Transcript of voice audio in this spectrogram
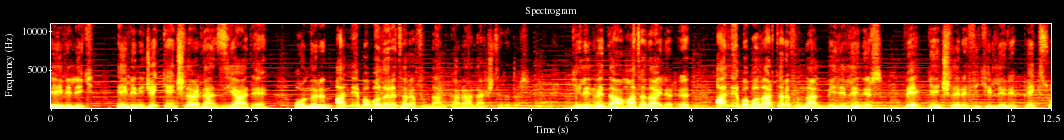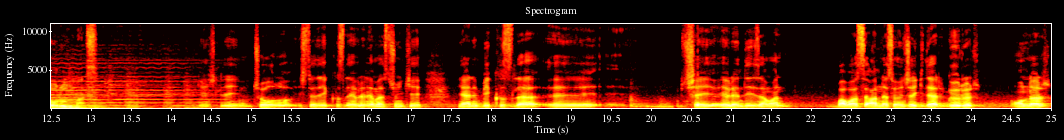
evlilik, evlenecek gençlerden ziyade onların anne babaları tarafından kararlaştırılır. Gelin ve damat adayları anne babalar tarafından belirlenir ve gençlere fikirleri pek sorulmaz. Gençlerin çoğu istediği kızla evlenemez. Çünkü yani bir kızla e, şey evlendiği zaman babası annesi önce gider görür. Onlar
